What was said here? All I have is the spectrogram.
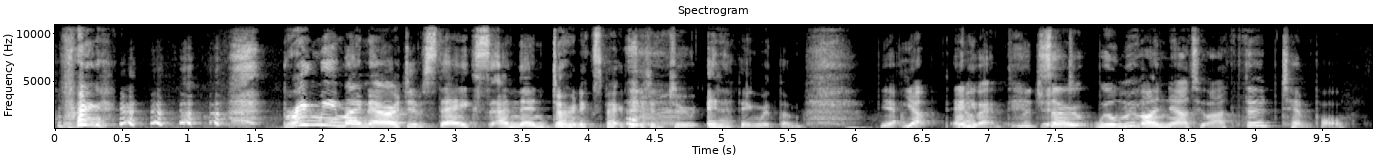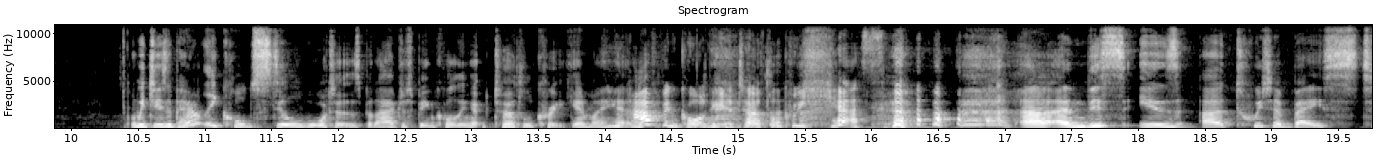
bring, bring me my narrative stakes and then don't expect me to do anything with them. Yeah. Yep, yep, Anyway, legit. so we'll move on now to our third temple, which is apparently called Still Waters, but I've just been calling it Turtle Creek in my head. I have been calling it Turtle Creek, yes. Uh, and this is a Twitter based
